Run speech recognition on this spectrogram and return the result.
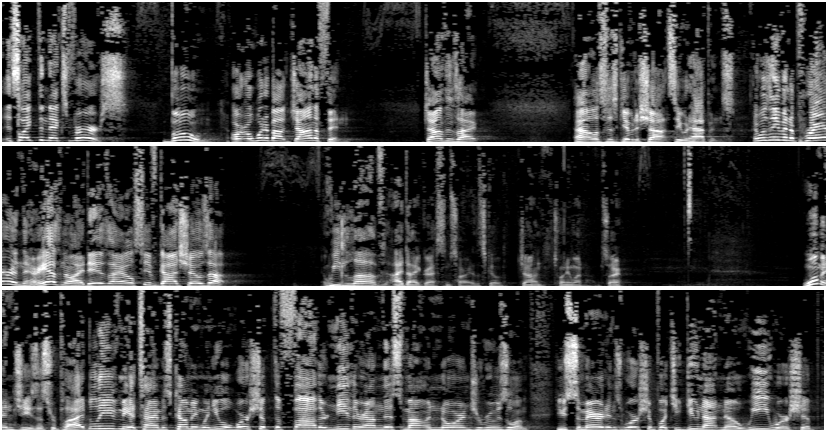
it's like the next verse. Boom. Or, or what about Jonathan? Jonathan's like, oh, let's just give it a shot, see what happens. There wasn't even a prayer in there. He has no idea. He's like, I'll see if God shows up. We love, I digress. I'm sorry. Let's go. John 21. I'm sorry. Woman, Jesus replied, believe me, a time is coming when you will worship the Father neither on this mountain nor in Jerusalem. You Samaritans worship what you do not know. We worship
